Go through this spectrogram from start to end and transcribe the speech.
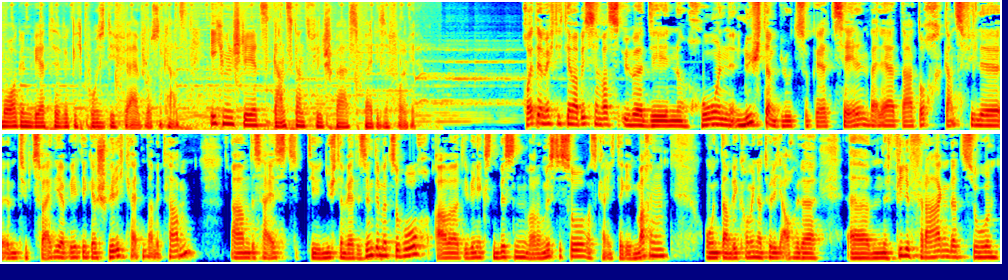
Morgenwerte wirklich positiv beeinflussen kannst. Ich wünsche dir jetzt ganz, ganz viel Spaß bei dieser Folge. Heute möchte ich dir mal ein bisschen was über den hohen nüchtern Blutzucker erzählen, weil er da doch ganz viele ähm, Typ 2 Diabetiker Schwierigkeiten damit haben. Ähm, das heißt, die nüchternen Werte sind immer zu hoch, aber die wenigsten wissen, warum ist es so, was kann ich dagegen machen. Und dann bekomme ich natürlich auch wieder ähm, viele Fragen dazu.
